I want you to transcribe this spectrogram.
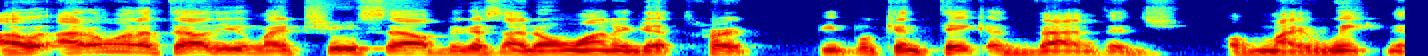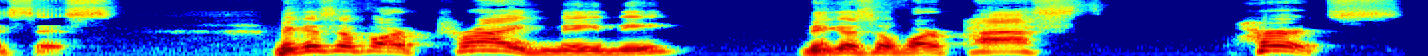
I, I don't want to tell you my true self because I don't want to get hurt. People can take advantage of my weaknesses. Because of our pride, maybe, because of our past hurts.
